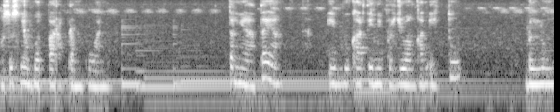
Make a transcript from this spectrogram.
khususnya buat para perempuan. Ternyata yang Ibu Kartini perjuangkan itu belum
